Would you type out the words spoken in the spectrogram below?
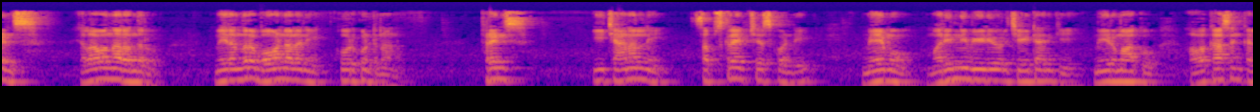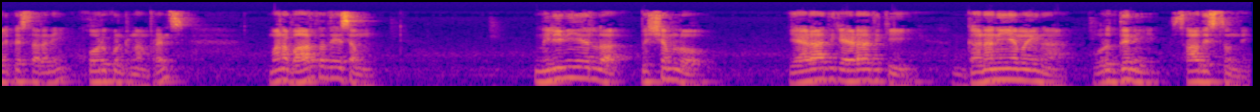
ఫ్రెండ్స్ ఎలా ఉన్నారు అందరూ? మీరందరూ బాగుండాలని కోరుకుంటున్నాను. ఫ్రెండ్స్ ఈ ఛానల్ని సబ్స్క్రైబ్ చేసుకోండి. మేము మరిన్ని వీడియోలు చేయటానికి మీరు మాకు అవకాశం కల్పిస్తారని కోరుకుంటున్నాం ఫ్రెండ్స్ మన భారతదేశం మిలినియర్ల విషయంలో ఏడాదికి ఏడాదికి గణనీయమైన వృద్ధిని సాధిస్తుంది.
